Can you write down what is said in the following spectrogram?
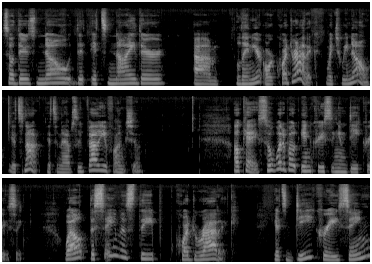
So there's no, that it's neither um, linear or quadratic, which we know it's not. It's an absolute value function. Okay, so what about increasing and decreasing? Well, the same as the quadratic. It's decreasing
